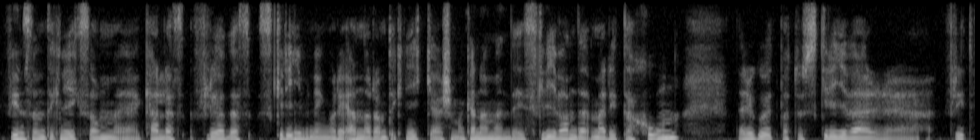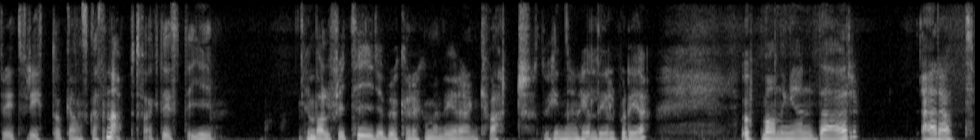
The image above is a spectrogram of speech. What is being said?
Det finns en teknik som eh, kallas flödesskrivning och det är en av de tekniker som man kan använda i skrivande meditation. Där det går ut på att du skriver eh, fritt, fritt, fritt och ganska snabbt faktiskt i en valfri tid. Jag brukar rekommendera en kvart. Du hinner en hel del på det. Uppmaningen där är att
